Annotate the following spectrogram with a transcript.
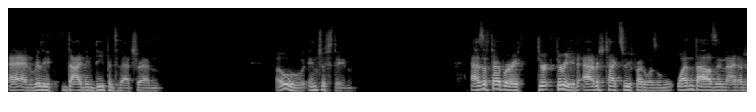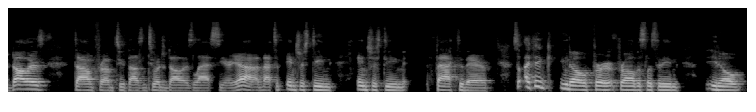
and really diving deep into that trend. Oh, interesting. As of February th- 3, the average tax refund was $1,900. down from $2,200 last year. Yeah, that's an interesting, interesting fact there. So I think, you know, for for all of us listening, you know,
